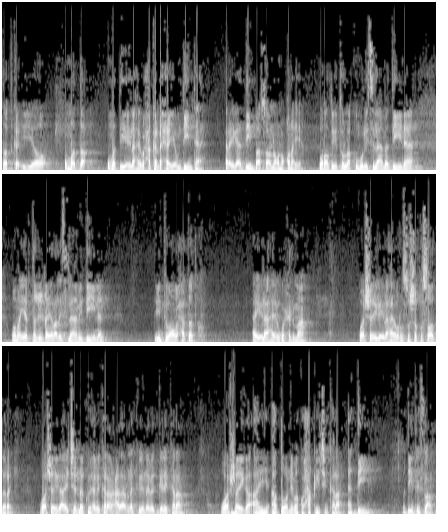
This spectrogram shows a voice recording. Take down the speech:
dadka iyo ummadda ummaddiiyo ilaahay waxa ka dhexeeya un diintaa eraygaa diin baa soo noqnoqonaya waradiitu lakum lislaama diina waman yabtaqi hayra alislaami diinan. Diintu waa waxa dadku ay ilaahay ugu xidhmaan. Waa shayga ilaahay uu rususha ku soo diray. Waa shayga ay janno ku heli karaan cadaabna kaga nabadgeli karaan. Waa shayga ay addoonnimo ku xaqiijin karaan addiin. Diinta islaamka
